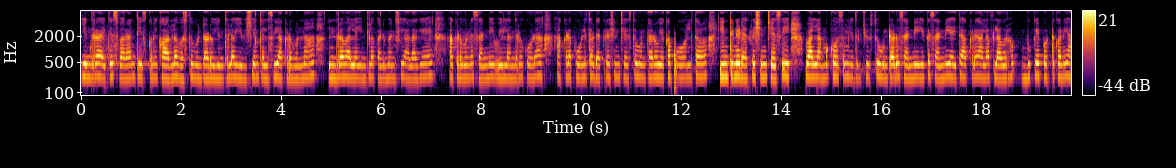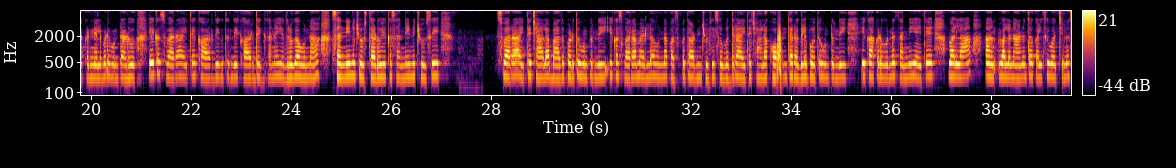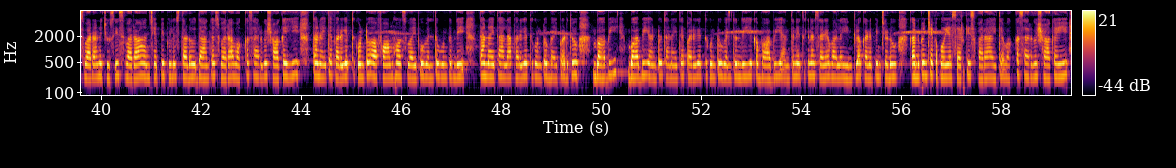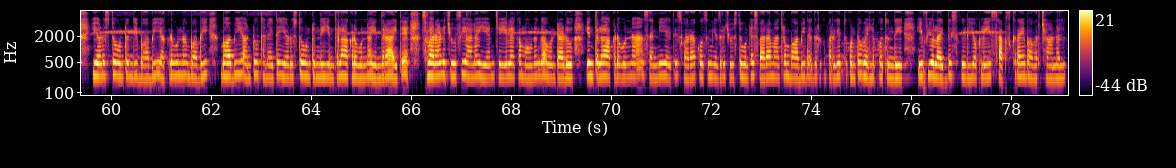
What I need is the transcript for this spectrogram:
ఇంద్ర అయితే స్వరాన్ని తీసుకుని కారులో వస్తూ ఉంటాడు. ఇంతలో ఈ విషయం తెలిసి అక్కడ ఉన్న ఇంద్ర వాళ్ళ ఇంట్లో పని మనిషి అలాగే అక్కడ ఉన్న సన్నీ వీళ్ళందరూ కూడా అక్కడ పూలతో డెకరేషన్ చేస్తూ ఉంటారు. ఇక పూలతో ఇంటిని డెకరేషన్ చేసి వాళ్ళ అమ్మ కోసం ఎదురు చూస్తూ ఉంటాడు సన్నీ. ఇక సన్నీ అయితే అక్కడే అలా ఫ్లవర్ బుకే పట్టుకొని అక్కడ నిలబడి ఉంటాడు. ఇక స్వర అయితే కారు దిగుతుంది. కారు దిగ్గానే ఎదురుగా ఉన్న సన్నీని చూస్తాడు. ఇక సన్నీని చూసి స్వర అయితే చాలా బాధపడుతూ ఉంటుంది. ఇక స్వర మెడలో ఉన్న పసుపు తాడుని చూసి సుభద్ర అయితే చాలా కోపంతో రగిలిపోతూ ఉంటుంది. ఇక అక్కడ ఉన్న సన్నీ అయితే వాళ్ళ వాళ్ళ నాన్నతో కలిసి వచ్చిన స్వరాన్ని చూసి స్వర అని చెప్పి పిలుస్తాడు. దాంతో స్వర ఒక్కసారిగా షాక్ అయ్యి తనైతే పరిగెత్తుకుంటూ ఆ ఫామ్ హౌస్ వైపు వెళ్తూ ఉంటుంది. తనైతే అలా పరిగెత్తుకుంటూ భయపడుతూ బాబీ బాబీ అంటూ తనైతే పరిగెత్తుకుంటూ వెళ్తుంది. ఇక బాబీ ఎంత నెతికినా సరే వాళ్ళ ఇంట్లో కనిపించడు. కనిపించకపోయేసరికి స్వర అయితే ఒక్కసారిగా షాక్ అయ్యి ఏడుస్తూ ఉంటుంది బాబీ ఎక్కడ ఉన్నావు బాబీ? బాబీ అంటూ తనైతే ఏడుస్తూ ఉంటుంది. ఇంతలో అక్కడ ఉన్న ఇంద్ర అయితే స్వరాన్ని చూసి అలా ఏం చేయలేక మౌనంగా ఉంటాడు. ఇంతలో అక్కడ ఉన్న సన్నీ అయితే స్వర కోసం ఎదురు చూస్తూ ఉంటే స్వర మాత్రం బాబీ దగ్గరకు పరిగెత్తుకుంటూ వెళ్ళిపోతుంది. If you like this video please subscribe our channel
